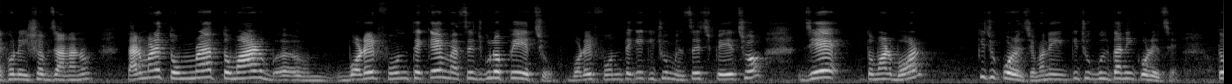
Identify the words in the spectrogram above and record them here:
এখন এইসব জানানোর। তার মানে তোমরা তোমার বরের ফোন থেকে মেসেজগুলো পেয়েছ। বরের ফোন থেকে কিছু মেসেজ পেয়েছ যে তোমার বর কিছু করেছে মানে কিছু গুলতানি করেছে। তো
